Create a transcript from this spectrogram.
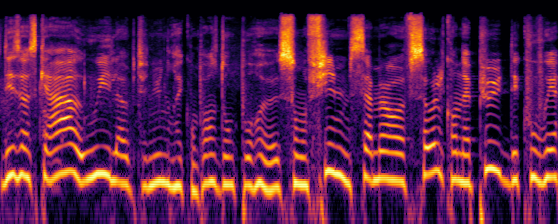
des Oscars où il a obtenu une récompense donc pour euh, son film Summer of Soul qu'on a pu découvrir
